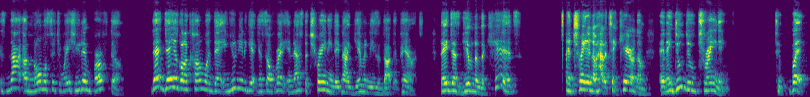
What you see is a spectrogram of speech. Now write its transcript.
It's not a normal situation. You didn't birth them. That day is going to come one day, and you need to get yourself ready. And that's the training they're not giving these adopted parents. They just giving them the kids and training them how to take care of them. And they do do training to, but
